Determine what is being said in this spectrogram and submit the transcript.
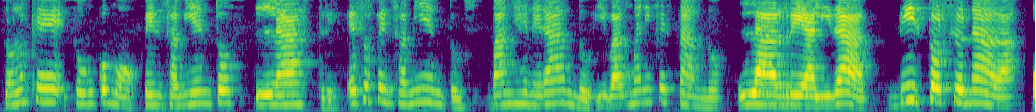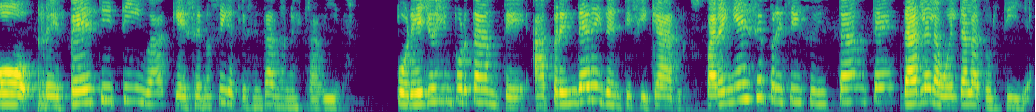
son los que son como pensamientos lastre. Esos pensamientos van generando y van manifestando la realidad distorsionada o repetitiva que se nos sigue presentando en nuestra vida. Por ello es importante aprender a identificarlos para en ese preciso instante darle la vuelta a la tortilla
